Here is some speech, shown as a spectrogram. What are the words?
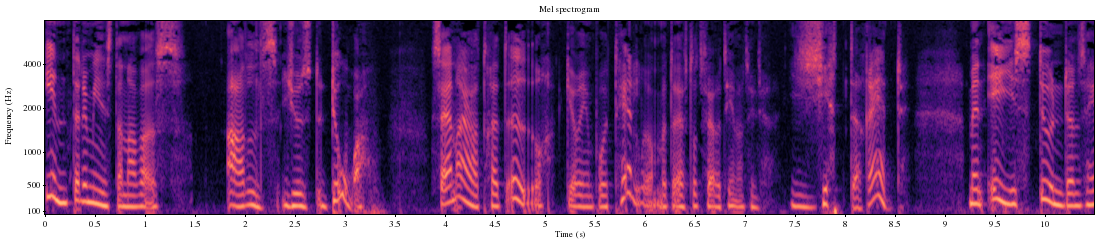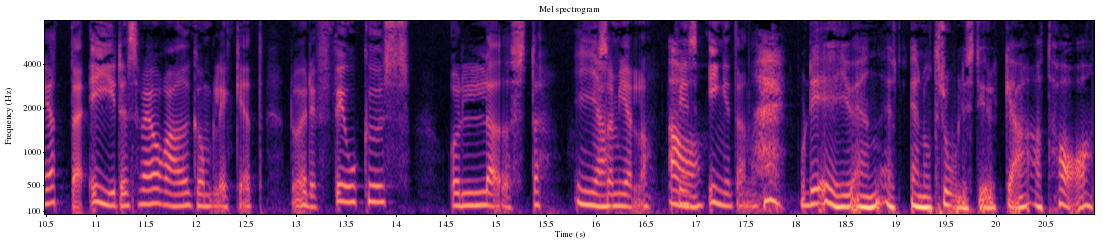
inte det minsta nervös alls just då. Sen när jag har trätt ur, går in på hotellrummet och efter två timmar tyckte jag jätterädd. Men i stundens hetta, i det svåra ögonblicket, då är det fokus och löst ja. som gäller. Det ja. finns inget annat. Och det är ju en, en otrolig styrka att ha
